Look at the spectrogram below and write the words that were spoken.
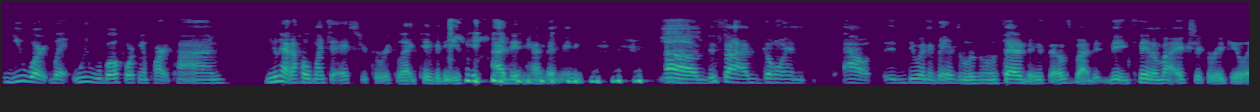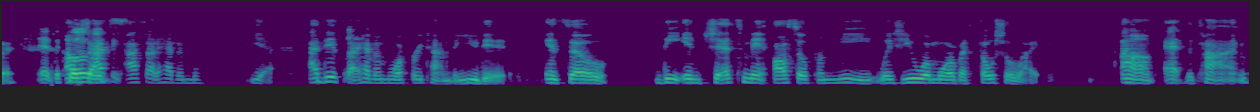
you worked, but we were both working part time. You had a whole bunch of extracurricular activities. I didn't have that many. Um, besides going out and doing evangelism on Saturdays, that was about the extent of my extracurricular. At the clubs. Um, so I think I started having more. Yeah, I did start having more free time than you did, and so the adjustment also for me was you were more of a socialite um, at the time,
